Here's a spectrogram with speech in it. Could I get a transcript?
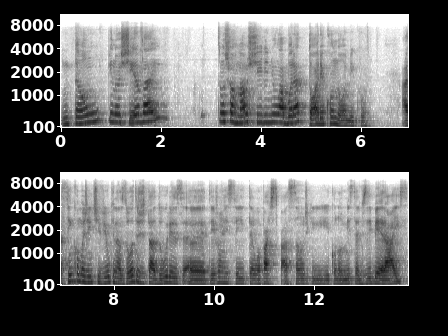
Então, Pinochet vai transformar o Chile em um laboratório econômico. Assim como a gente viu que nas outras ditaduras é, teve uma receita, uma participação de economistas liberais,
